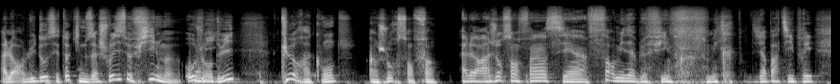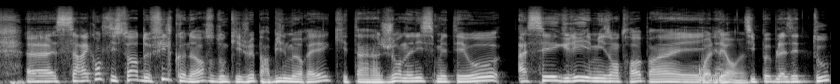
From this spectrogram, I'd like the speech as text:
Alors Ludo, c'est toi qui nous as choisi ce film aujourd'hui. Que raconte Un jour sans fin Alors, Un jour sans fin, c'est un formidable film, mais déjà parti pris. Euh, ça raconte l'histoire de Phil Connors, donc qui est joué par Bill Murray, qui est un journaliste météo assez aigri et misanthrope, hein, et il dire, un ouais. petit peu blasé de tout.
